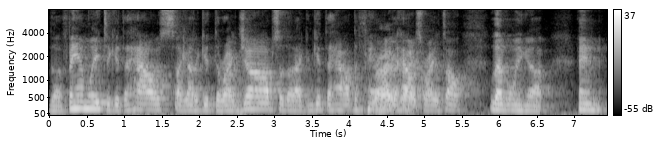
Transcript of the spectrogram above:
the family to get the house. I got to get the right job so that I can get the house, the family, Right, the right. house. Right. It's all leveling up. And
